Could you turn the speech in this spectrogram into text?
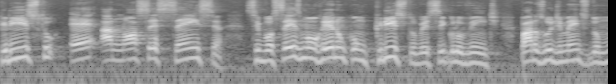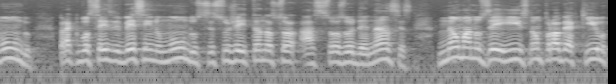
Cristo é a nossa essência. Se vocês morreram com Cristo, versículo 20, para os rudimentos do mundo, para que vocês vivessem no mundo, se sujeitando às suas ordenâncias, não manuseie isso, não prove aquilo,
